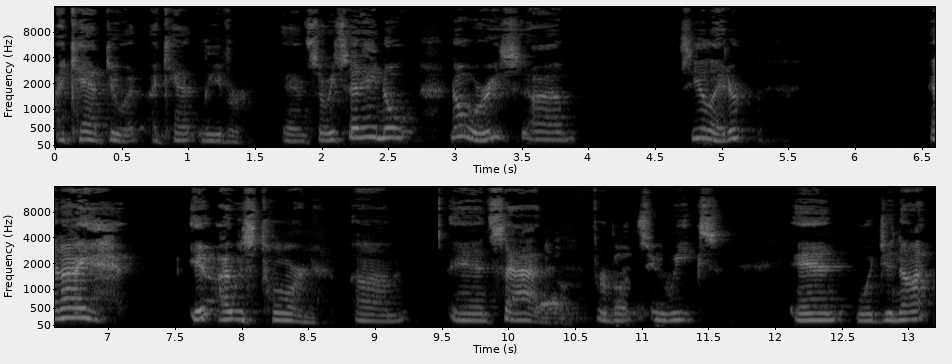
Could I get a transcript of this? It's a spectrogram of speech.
I can't do it. I can't leave her. And so he said, Hey, no, no worries. Uh, see you later. And I, it, I was torn um, and sad wow. for about two weeks. And would you not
